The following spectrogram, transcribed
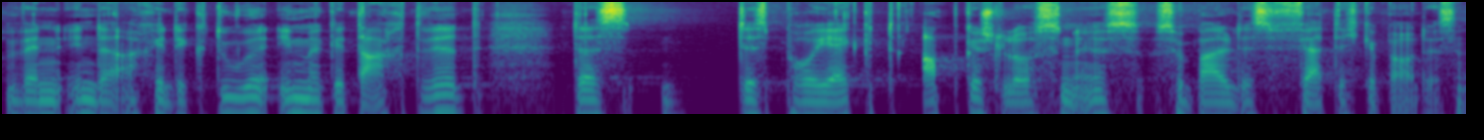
wenn in der Architektur immer gedacht wird, dass das Projekt abgeschlossen ist, sobald es fertig gebaut ist.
